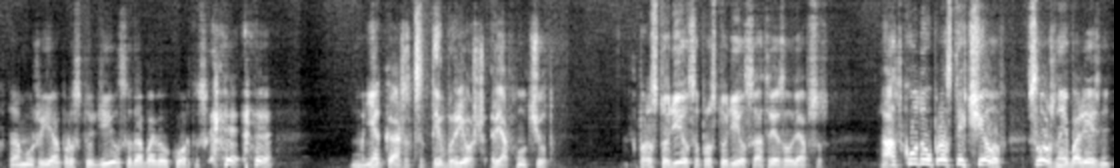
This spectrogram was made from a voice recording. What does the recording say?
«К тому же я простудился», — добавил Кортес. «Мне кажется, ты врешь», — рявкнул Чуд. «Простудился, простудился», — отрезал Ляпсус. Откуда у простых челов сложные болезни?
